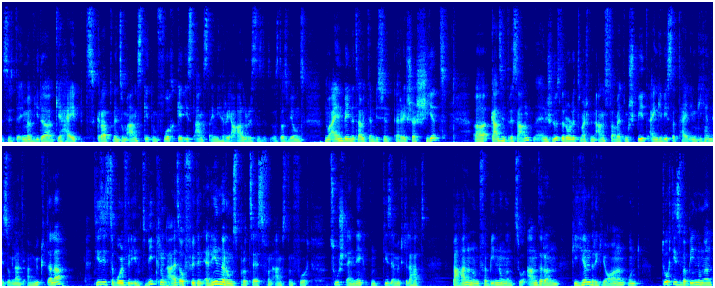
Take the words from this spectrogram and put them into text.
Es ist ja immer wieder gehypt, gerade wenn es um Angst geht, um Furcht geht. Ist Angst eigentlich real oder ist es das, dass wir uns nur einbilden? Jetzt habe ich da ein bisschen recherchiert. Äh, ganz interessant, eine Schlüsselrolle zum Beispiel in Angstverarbeitung spielt ein gewisser Teil im Gehirn, die sogenannte Amygdala. Dies ist sowohl für die Entwicklung als auch für den Erinnerungsprozess von Angst und Furcht zuständig und diese Amygdala hat Bahnen und Verbindungen zu anderen Gehirnregionen und durch diese Verbindungen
